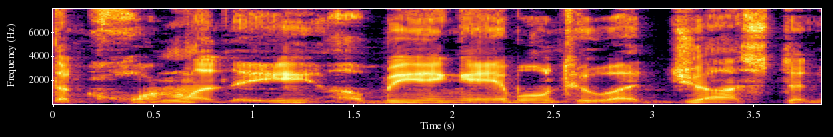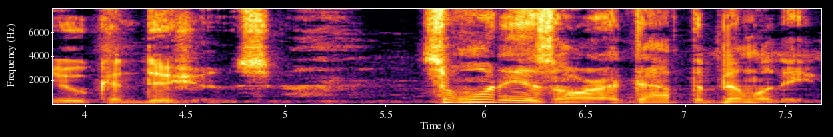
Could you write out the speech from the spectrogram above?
The quality of being able to adjust to new conditions. So, what is our adaptability?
